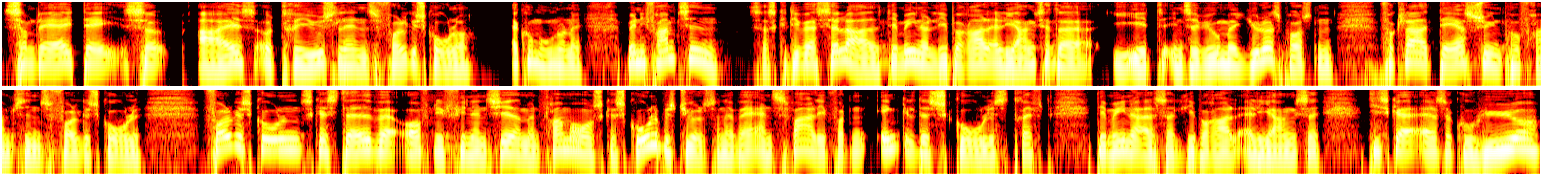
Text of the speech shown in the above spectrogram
Som det er i dag, så ejes og drives landets folkeskoler af kommunerne. Men i fremtiden, så skal de være selvejede. Det mener Liberal Alliance, der i et interview med Jyllandsposten forklarede deres syn på fremtidens folkeskole. Folkeskolen skal stadig være offentligt finansieret, men fremover skal skolebestyrelserne være ansvarlige for den enkelte skoles drift. Det mener altså Liberal Alliance. De skal altså kunne hyre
